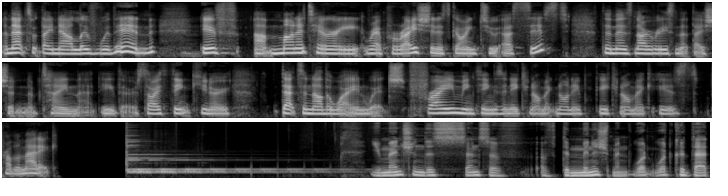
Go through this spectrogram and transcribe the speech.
and that's what they now live within. Mm-hmm. If uh, monetary reparation is going to assist, then there's no reason that they shouldn't obtain that either. So I think, you know, that's another way in which framing things in economic, non economic is problematic. You mentioned this sense of of diminishment. What what could that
